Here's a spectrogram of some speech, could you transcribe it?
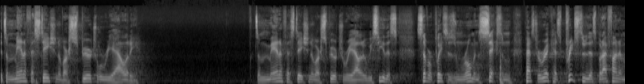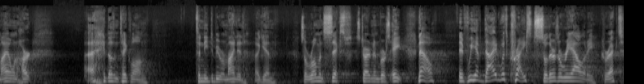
it's a manifestation of our spiritual reality. It's a manifestation of our spiritual reality. We see this several places in Romans 6, and Pastor Rick has preached through this, but I find in my own heart uh, it doesn't take long to need to be reminded again. So, Romans 6, starting in verse 8. Now, if we have died with Christ, so there's a reality, correct?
